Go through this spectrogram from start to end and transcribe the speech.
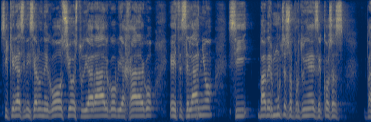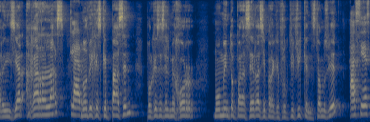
Si quieres iniciar un negocio, estudiar algo, viajar algo, este es el año. Si va a haber muchas oportunidades de cosas para iniciar, agárralas. Claro. No dejes que pasen, porque ese es el mejor momento para hacerlas y para que fructifiquen. ¿Estamos bien? Así es.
